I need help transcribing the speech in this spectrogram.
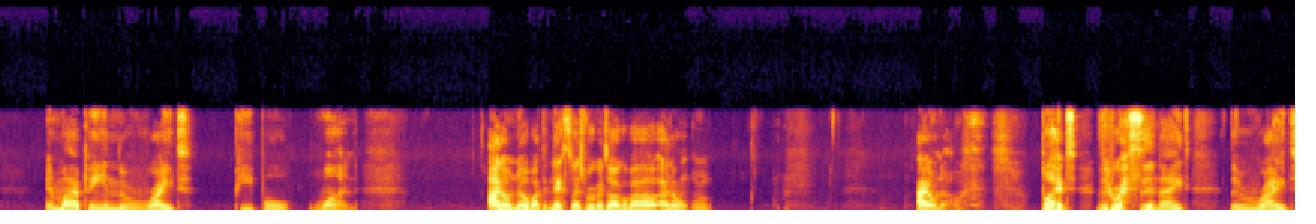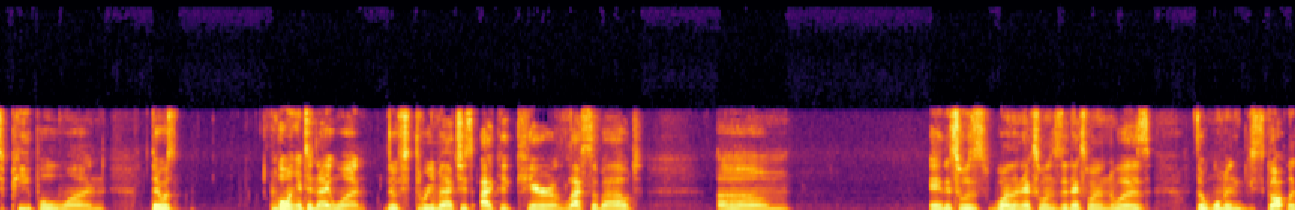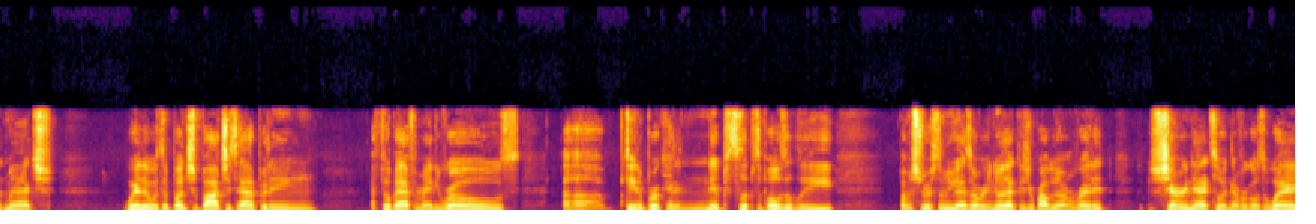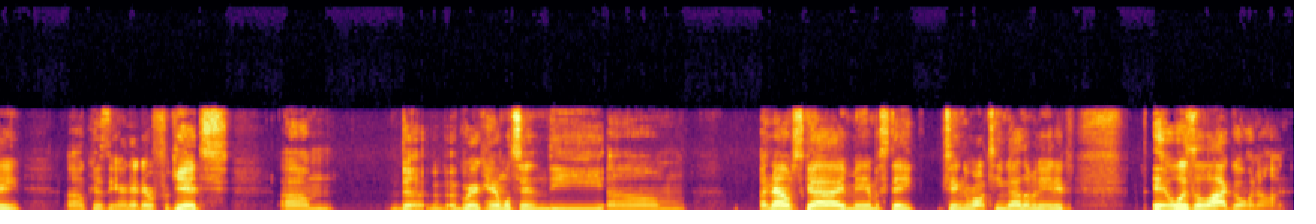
In my opinion, the right people won. I don't know about the next match we're gonna talk about. I don't. I don't know, but the rest of the night, the right people won. There was going into night one. There's three matches I could care less about. Um, and this was one of the next ones. The next one was the women's gauntlet match, where there was a bunch of botches happening. I feel bad for Mandy Rose. Uh, Dana Brooke had a nip slip supposedly. I'm sure some of you guys already know that because you're probably on Reddit sharing that, so it never goes away because uh, the internet never forgets. Um, the Greg Hamilton, the um, announced guy, made a mistake saying the wrong team got eliminated. It was a lot going on,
